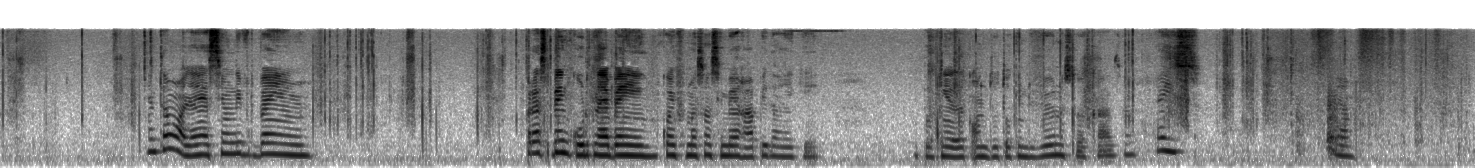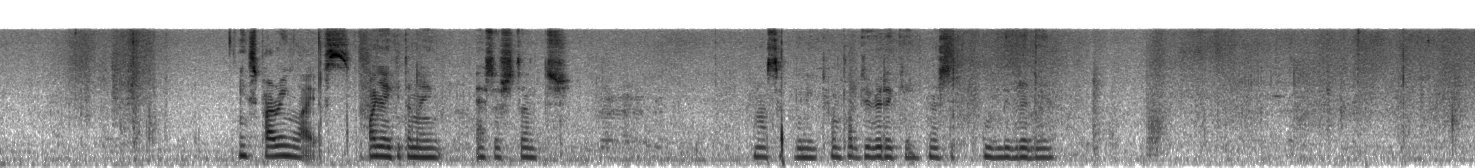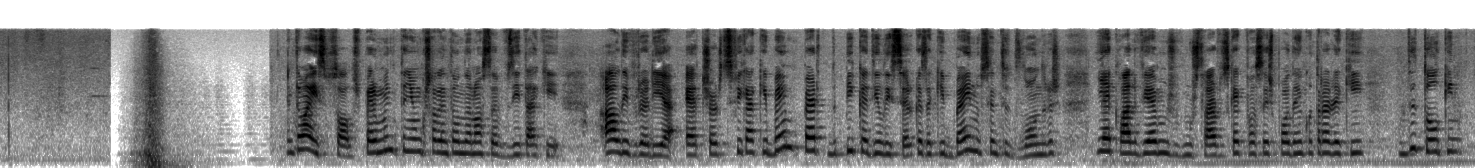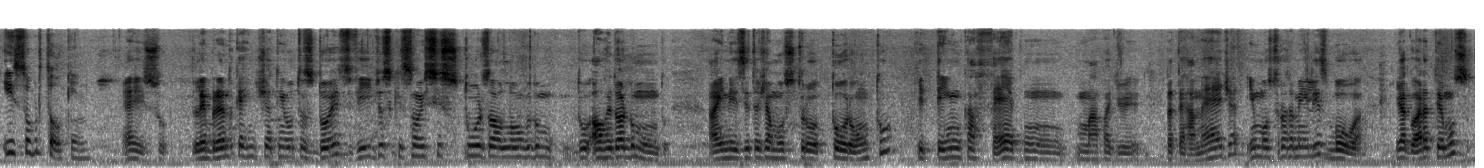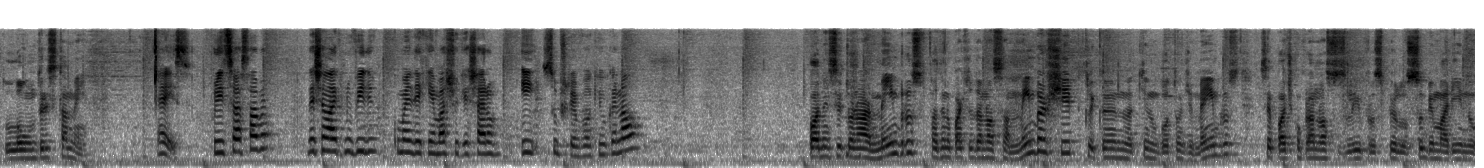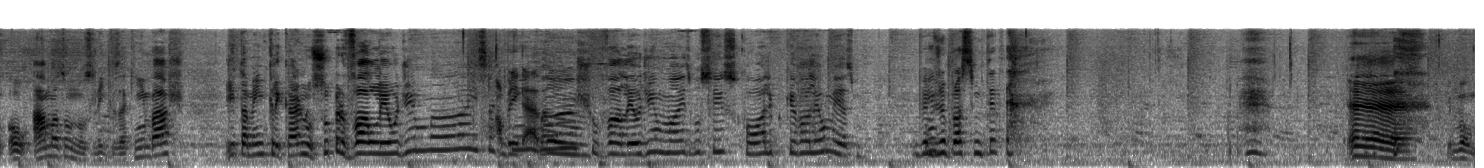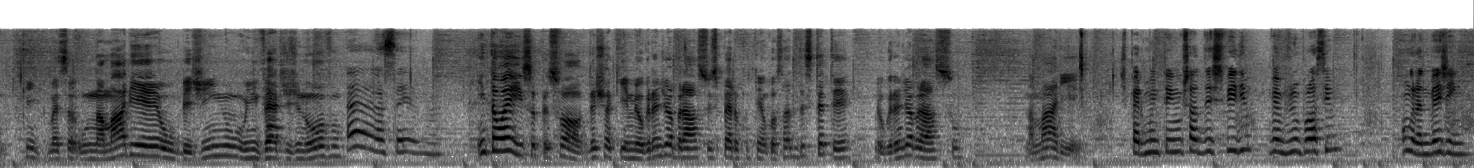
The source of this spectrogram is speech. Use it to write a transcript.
Então, olha, é assim um livro bem. Parece bem curto, né? Bem, com informação assim bem rápida. Olha aqui. Um pouquinho onde o Tolkien viveu, na sua casa. É isso. É. Inspiring Lives. Olhem aqui também estas estantes. Nossa, que bonito. Vontade de viver aqui, nesta livraria. Então é isso, pessoal. Espero muito que tenham gostado então da nossa visita aqui à livraria Etchards. Fica aqui bem perto de Piccadilly Circus, aqui bem no centro de Londres. E é claro, viemos mostrar-vos o que é que vocês podem encontrar aqui de Tolkien e sobre Tolkien. É isso. Lembrando que a gente já tem outros dois vídeos que são esses tours ao longo do, do ao redor do mundo. A Inesita já mostrou Toronto, que tem um café com um mapa de, da Terra-média, e mostrou também Lisboa. E agora temos Londres também. É isso. Por isso já sabem, deixem like no vídeo, comentem aqui em baixo o que acharam e subscrevam aqui o canal. Podem se tornar membros fazendo parte da nossa membership, clicando aqui no botão de membros. Você pode comprar nossos livros pelo Submarino ou Amazon, nos links aqui embaixo. E também clicar no super valeu demais aqui Obrigado. embaixo. Valeu demais, você escolhe porque valeu mesmo. Vemos no próximo TT. É. Bom, quem começa? O Namarie, o beijinho, o inverte de novo. É, não sei. Então é isso, pessoal. Deixo aqui meu grande abraço. Espero que tenham gostado desse TT. Meu grande abraço. Namarie. Espero muito que tenham gostado deste vídeo. Vemos no próximo. Um grande beijinho.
